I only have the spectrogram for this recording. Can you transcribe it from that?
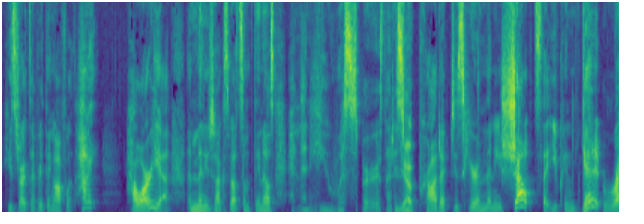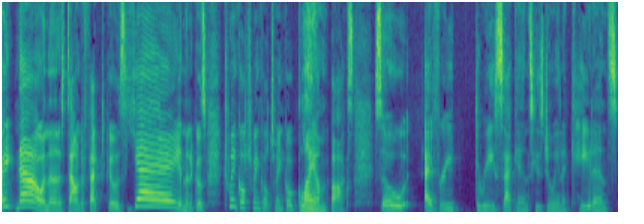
he starts everything off with, "Hi, how are you? And then he talks about something else. And then he whispers that his new product is here. And then he shouts that you can get it right now. And then a sound effect goes, yay. And then it goes, twinkle, twinkle, twinkle, glam box. So every three seconds, he's doing a cadence,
